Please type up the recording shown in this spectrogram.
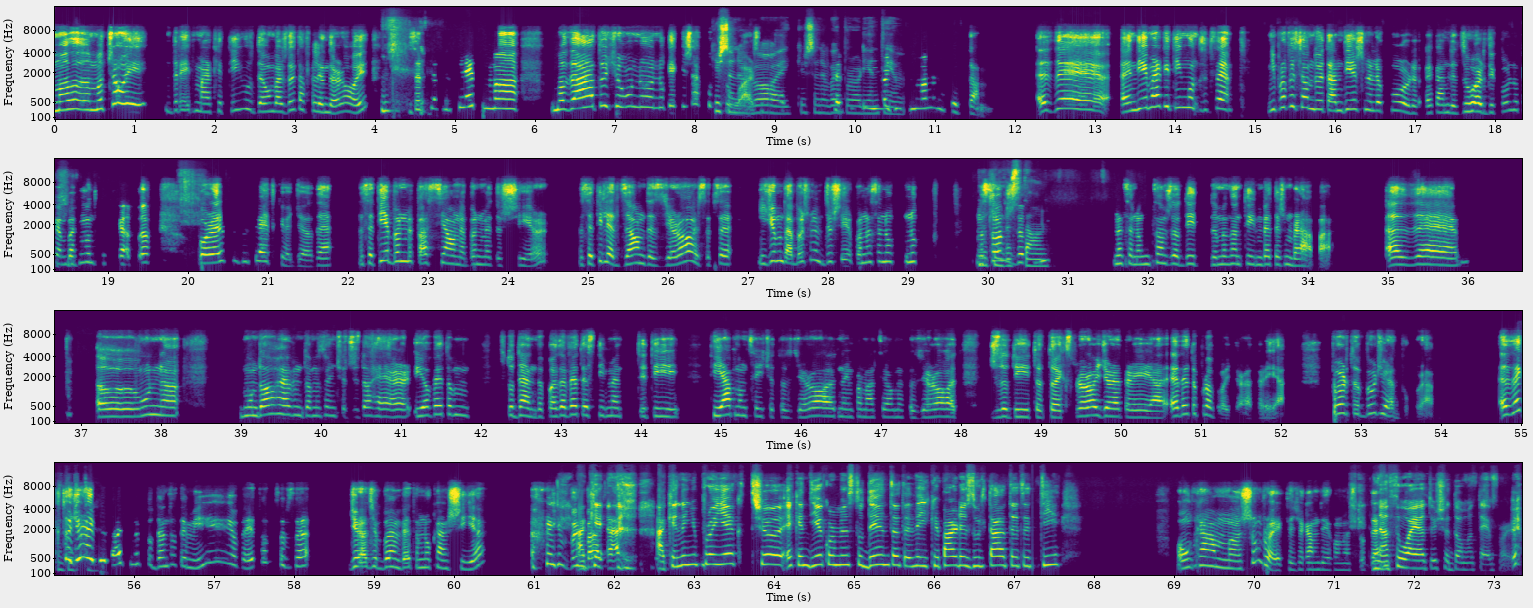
më, më çoi drejt marketingut dhe unë vazhdoj ta falënderoj sepse vërtet më më dha atë që unë nuk e kisha kuptuar. Kishte nevojë, kishte nevojë për orientim. Dhe e ndjej marketingun sepse një profesion duhet ta ndjesh në lëkurë, e kam lexuar diku, nuk e mbaj mend kush e ka thënë, por është vërtet kjo gjë dhe nëse ti e bën me pasion, e bën me dëshirë, Nëse ti lexon dhe zgjerohesh sepse një gjë mund ta bësh me dëshirë, por nëse nuk nuk mëson çdo ditë, nëse nuk mëson çdo ditë, domethënë ti mbetesh mbrapa. Edhe ë uh, unë uh, mundohem domethënë që çdo herë, jo vetëm studentëve, por edhe vetes time t'i, t'i, t'i jap mundësi që të zgjerohet në informacione, të zgjerohet çdo ditë, të, të eksplorojë gjëra të reja, edhe të provojë gjëra të reja. për të bërë gjëra të bukura. Edhe këto gjëra i bëj bashkë me studentët e mi, jo vetëm, sepse gjëra që bëjmë vetëm nuk kanë shije. a, ke, a, a ke në një projekt që e ke ndjekur me studentët edhe i ke parë rezultatet e ti? Un kam uh, shumë projekte që kam ndjekur me studentë. Na thuaj aty që do më tepër.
